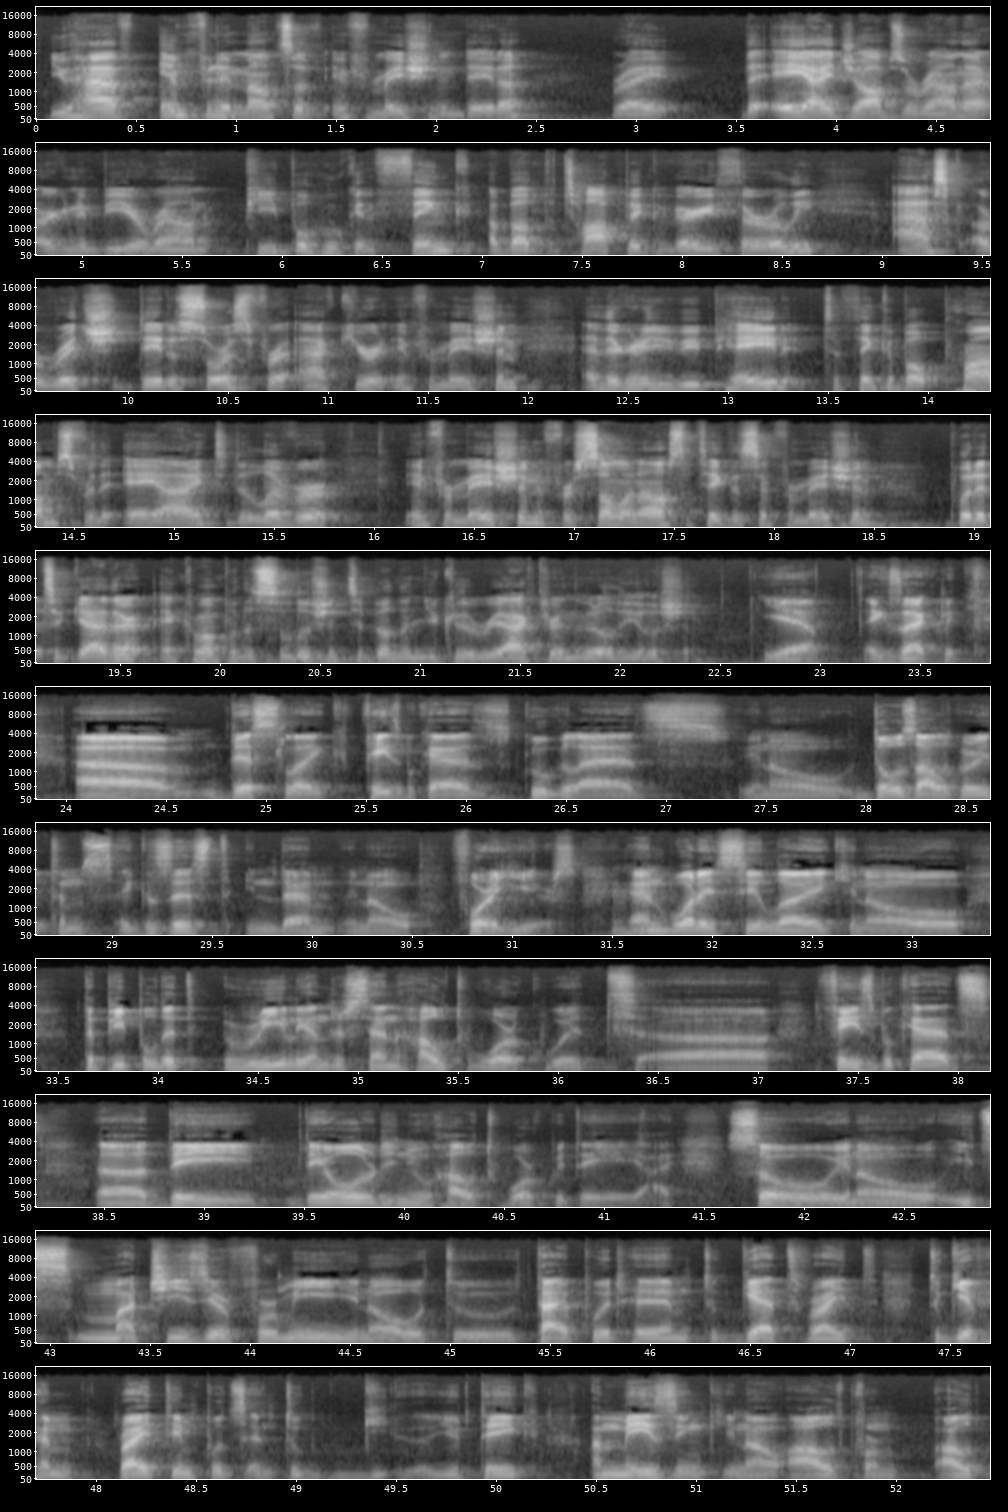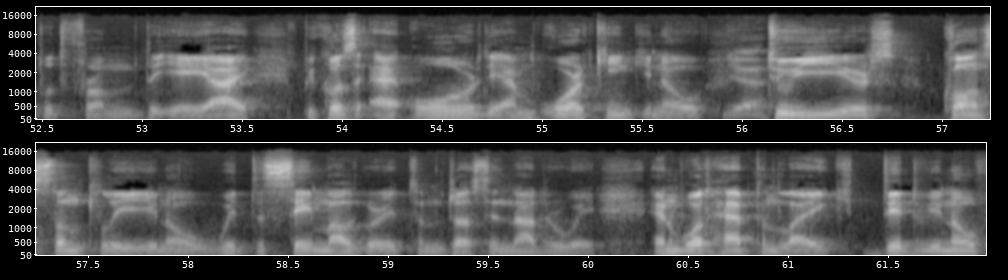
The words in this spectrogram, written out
You have infinite amounts of information and data, right? The AI jobs around that are going to be around people who can think about the topic very thoroughly, ask a rich data source for accurate information, and they're going to be paid to think about prompts for the AI to deliver information for someone else to take this information, put it together, and come up with a solution to build a nuclear reactor in the middle of the ocean. Yeah, exactly. Um, this like Facebook ads, Google ads, you know, those algorithms exist in them, you know, for years. And what I see, like, you know, the people that really understand how to work with uh, Facebook ads, uh, they they already knew how to work with the AI. So you know, it's much easier for me, you know, to type with him, to get right, to give him right inputs, and to you take amazing you know out from output from the AI because I already I'm working you know Yeah. two years constantly you know with the same algorithm just another way and what happened like did we know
